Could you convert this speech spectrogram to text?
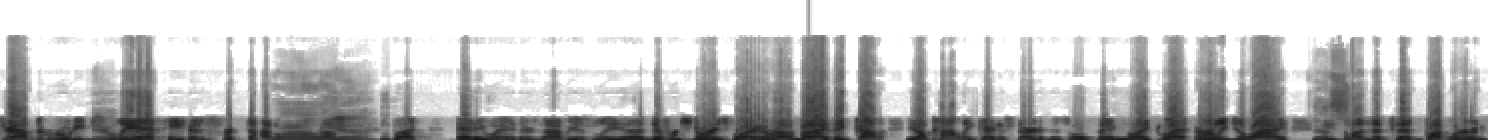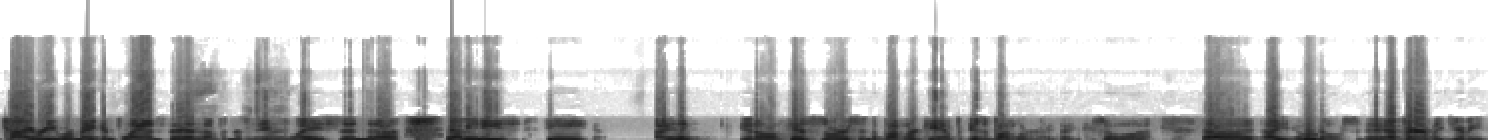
job than Rudy Yeah. Giuliani is for Donald Wow. Trump. Yeah. But anyway, there's obviously uh, different stories flying around. But I think, Col- you know, Collie kind of started this whole thing like la- early July. Yes. He's the one that said Butler and Kyrie were making plans to end Yeah, up in the same right. place. And uh, I mean, he's he. I think you know his source in the Butler camp is Butler. I think so. Uh, uh, I who knows? Apparently, Jimmy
